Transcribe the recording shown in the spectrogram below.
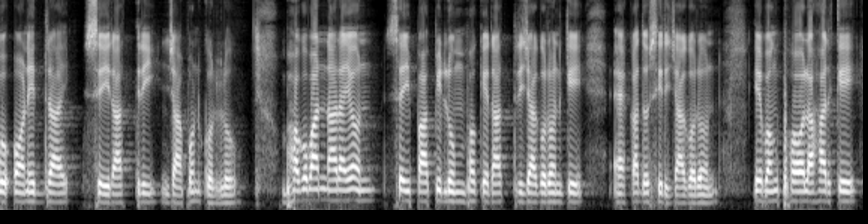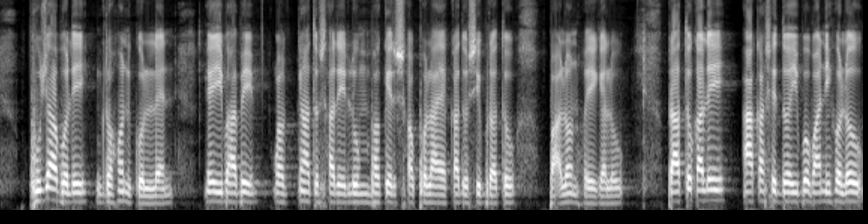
ও অনিদ্রায় সেই রাত্রি যাপন করল। ভগবান নারায়ণ সেই পাপি লুম্ভকে রাত্রি জাগরণকে, একাদশীর জাগরণ এবং ফল আহারকে পূজা বলে গ্রহণ করলেন। এইভাবে অজ্ঞাতসারে লুম্ভকের সফলা একাদশী ব্রত পালন হয়ে গেল। প্রাতকালে আকাশে দৈববাণী হল,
